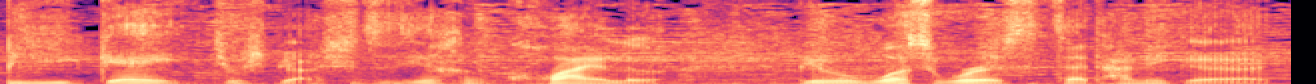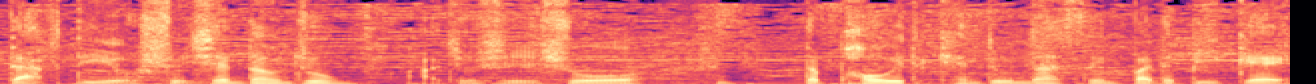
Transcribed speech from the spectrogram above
be gay，就是表示自己很快乐。比如 Wordsworth 在他那个 Daffodil 水仙当中啊，就是说 the poet can do nothing but be gay。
